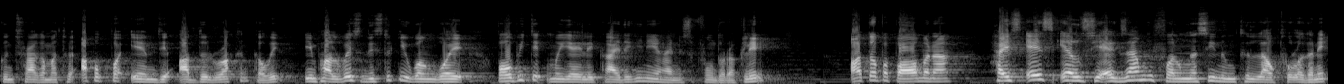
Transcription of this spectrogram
कुंथ्रागा मथु अपोक्प एम दी अब्दुल राखन कवि इम्फाल वेस्ट डिस्ट्रिक्ट की वंगोय पौबीटेक मयैले काइदगी है हाइन सु फोंदोरक्ले अतो पपाव मना हाइस एस एल सी एग्ज़ाम गु फल नसी नुंथु लाउथो लगने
